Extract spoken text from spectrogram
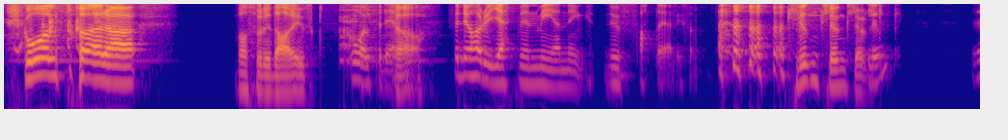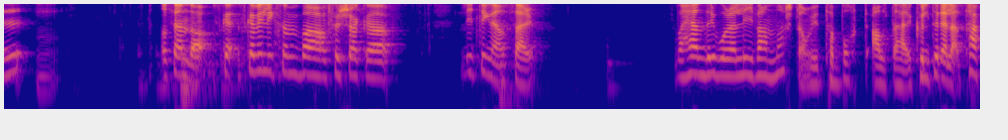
Skål för att vara solidarisk. Skål för det. Ja. För nu har du gett mig en mening. Nu fattar jag liksom. Klunk, klunk, klunk. Klunk. Mm. Och sen då? Ska, ska vi liksom bara försöka lite grann så här. Vad händer i våra liv annars då om vi tar bort allt det här kulturella? Tack,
